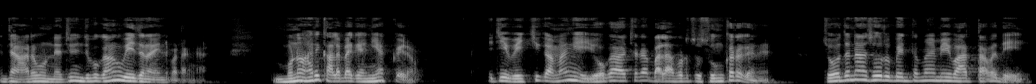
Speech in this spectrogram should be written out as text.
එතන අරමුණු නැති වෙන ඉඳපු ගමන් වේදනාව එන්න පටන් ගන්නවා. මොන හරි කලබගැනියක් වෙනවා. ඉතින් වෙච්ච ගමන් මේ යෝගාචර බලාපොරොත්තු සුන් කරගෙන චෝදනා ස්වරූපෙන් තමයි මේ වාර්තාව දෙන්නේ.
